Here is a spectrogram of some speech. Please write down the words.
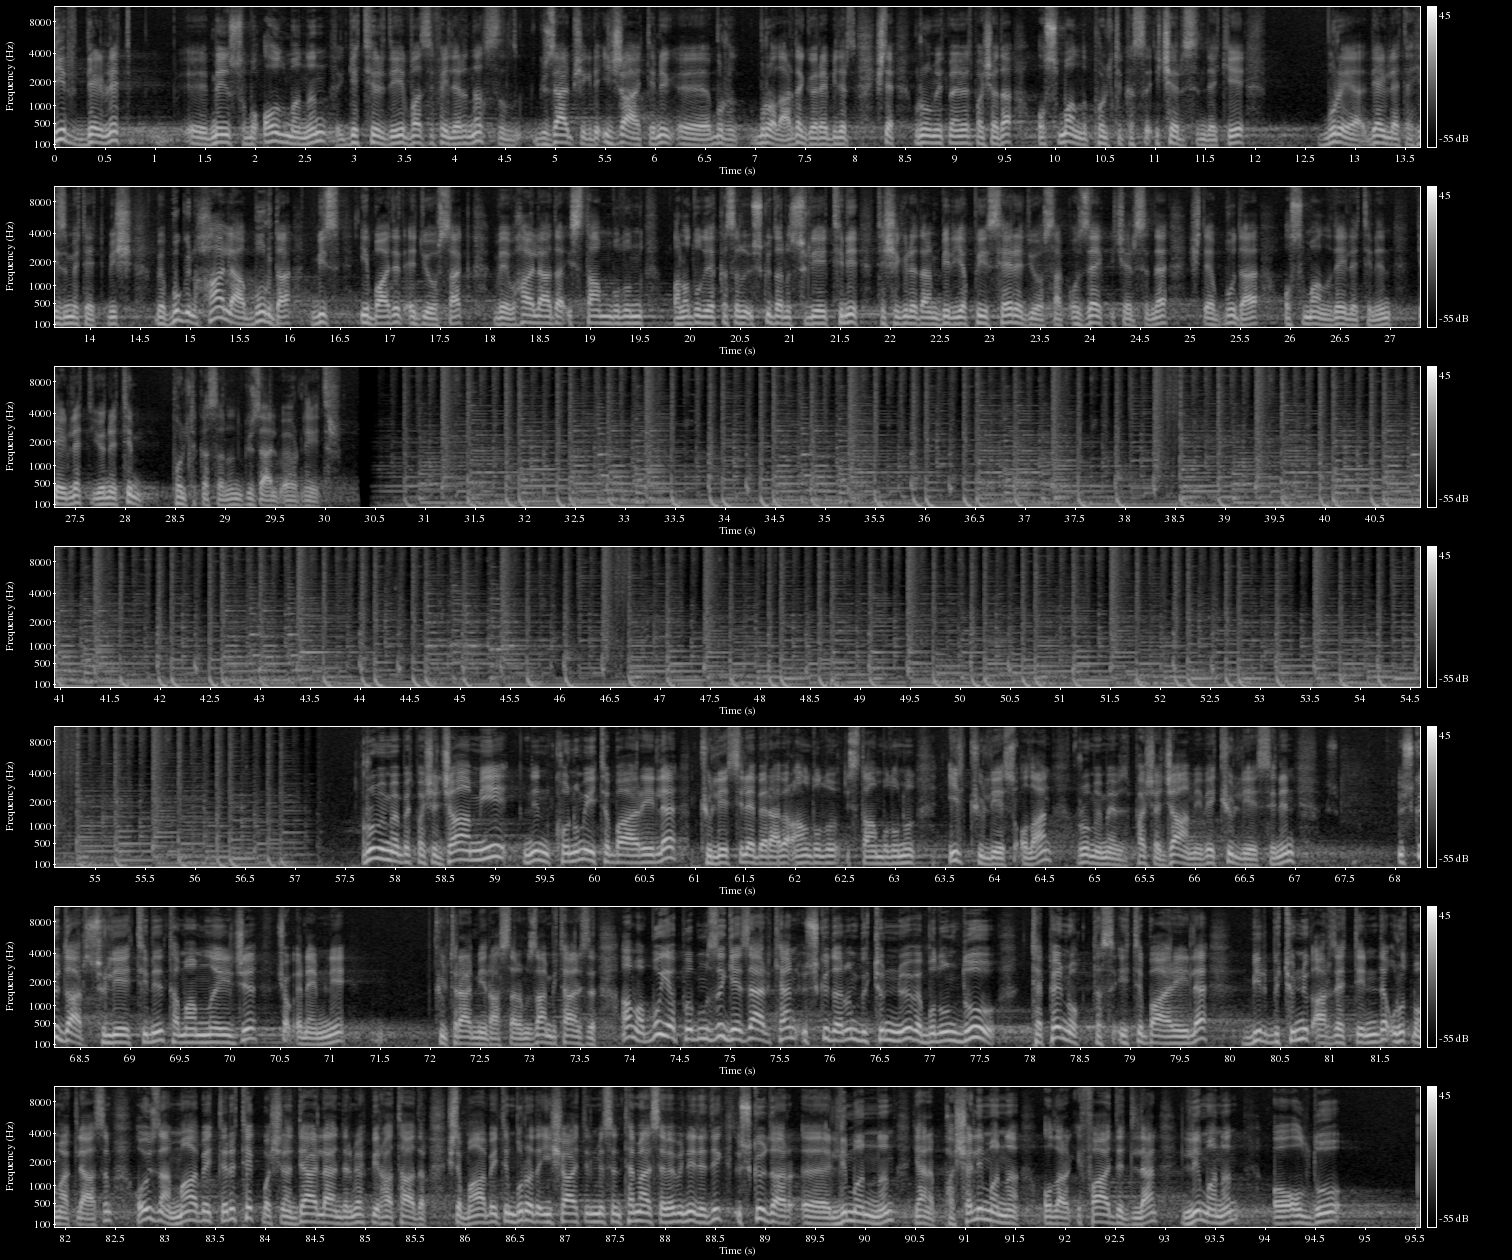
Bir devlet e, mensubu olmanın getirdiği vazifeleri nasıl güzel bir şekilde icra ettiğini e, bur- buralarda görebiliriz. İşte Rumi Mehmet Paşa da Osmanlı politikası içerisindeki buraya devlete hizmet etmiş ve bugün hala burada biz ibadet ediyorsak ve hala da İstanbul'un Anadolu yakasının Üsküdar'ın süliyetini teşekkür eden bir yapıyı seyrediyorsak o zevk içerisinde işte bu da Osmanlı Devleti'nin devlet yönetim politikasının güzel bir örneğidir. Rumi Mehmet Paşa Camii'nin konumu itibariyle külliyesiyle beraber Anadolu İstanbul'un ilk külliyesi olan Rumi Mehmet Paşa Camii ve külliyesinin Üsküdar süliyetini tamamlayıcı çok önemli kültürel miraslarımızdan bir tanesidir. Ama bu yapımızı gezerken Üsküdar'ın bütünlüğü ve bulunduğu tepe noktası itibariyle bir bütünlük arz ettiğini de unutmamak lazım. O yüzden mabetleri tek başına değerlendirmek bir hatadır. İşte mabetin burada inşa edilmesinin temel sebebi ne dedik? Üsküdar e, limanının yani Paşa Limanı olarak ifade edilen limanın o, olduğu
